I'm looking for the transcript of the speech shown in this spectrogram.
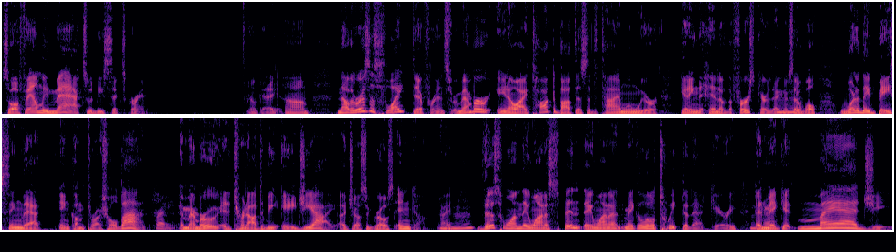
So a family max would be six grand. Okay. Um, now there is a slight difference. Remember, you know, I talked about this at the time when we were getting the hint of the first CARES Act. And I said, well, what are they basing that income threshold on? Right. And remember, it turned out to be AGI, adjusted gross income. Right. This one, they want to spin. They want to make a little tweak to that, Carrie, and make it MAGI.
